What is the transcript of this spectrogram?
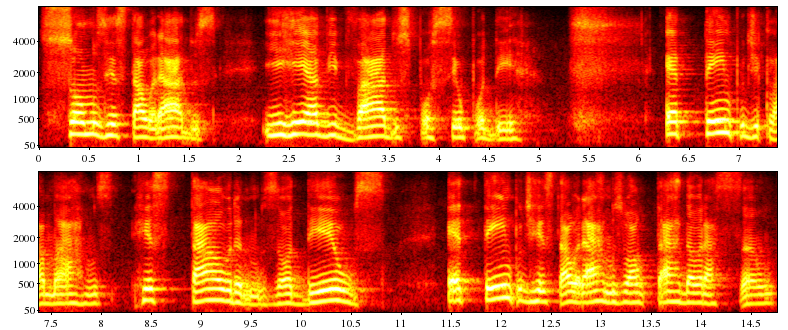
somos restaurados e reavivados por seu poder. É tempo de clamarmos: Restaura-nos, ó Deus. É tempo de restaurarmos o altar da oração.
